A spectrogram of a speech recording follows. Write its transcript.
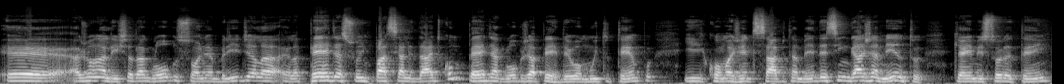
é, a jornalista da Globo, Sônia Bride, ela, ela perde a sua imparcialidade, como perde a Globo já perdeu há muito tempo, e como a gente sabe também desse engajamento que a emissora tem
